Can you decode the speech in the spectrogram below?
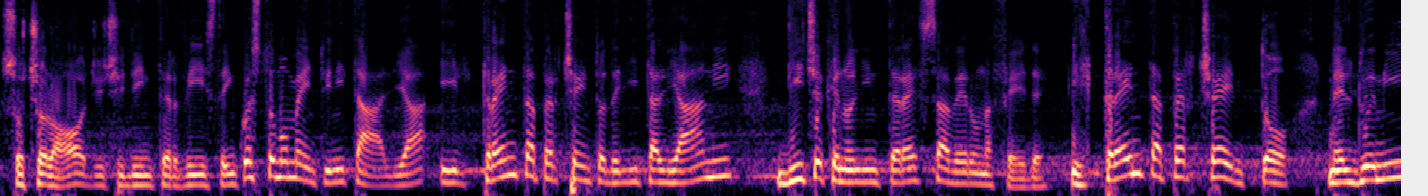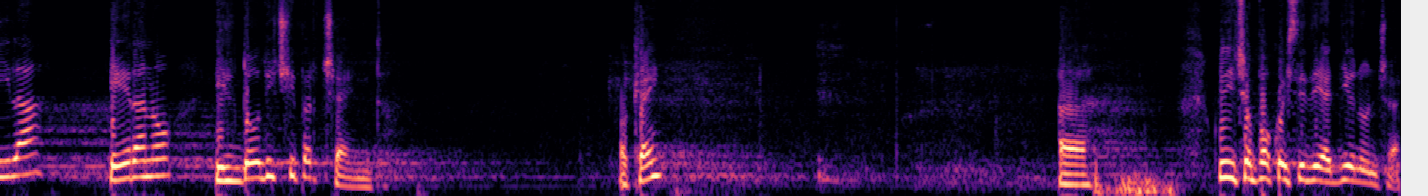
sociologici, di interviste. In questo momento in Italia il 30% degli italiani dice che non gli interessa avere una fede. Il 30% nel 2000 erano il 12%. Ok? Uh, quindi c'è un po' questa idea, Dio non c'è,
